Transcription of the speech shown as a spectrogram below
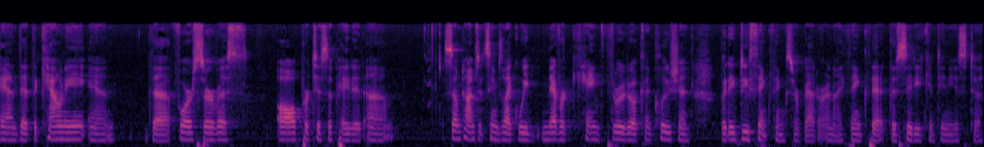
and that the county and the Forest Service all participated. Um, sometimes it seems like we never came through to a conclusion, but I do think things are better, and I think that the city continues to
